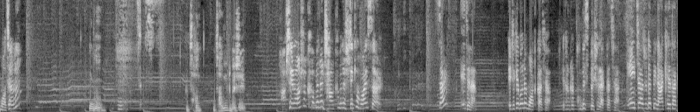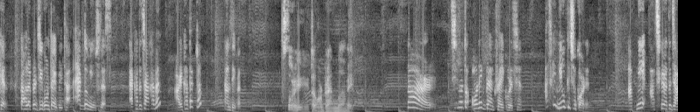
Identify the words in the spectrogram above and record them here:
মজা না? ঝাল ঝাল একটু বেশি। হাঁসের মাংস খাবে না ঝাল খাবে না সেটা কি হয় স্যার স্যার এই যে না এটাকে বলে মটকা চা এখানকার খুবই স্পেশাল একটা চা। এই চা যদি আপনি না খেয়ে থাকেন তাহলে আপনার জীবনটাই বৃথা একদম ইউজলেস এক হাতে চা খাবেন আর এক হাতে একটা টান দিবেন। সরি এটা ব্র্যান্ড না আমি। স্যার জীবনে তো অনেক ব্র্যান্ড ট্রাই করেছেন। আজকে নিউ কিছু করেন। আপনি আজকে রাতে যা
